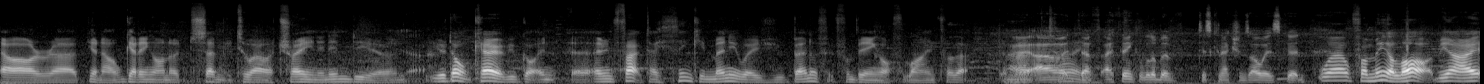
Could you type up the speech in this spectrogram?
or uh, you know getting on a 72 hour train in India and Yeah. you don't care if you've got in, uh, and in fact I think in many ways you benefit from being offline for that I, amount of I, time. def- I think a little bit of disconnection is always good. well for me a lot yeah I,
